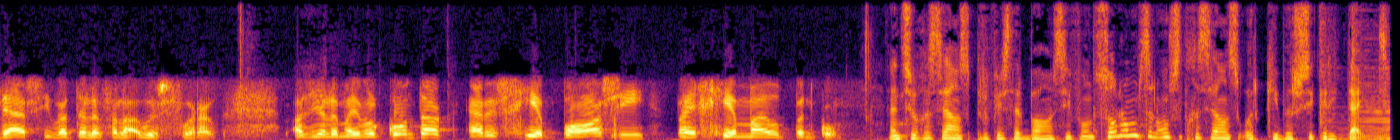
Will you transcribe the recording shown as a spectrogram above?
versie wat hulle vir hulle ouers voorhou. As jy my wil kontak, rsgbasie@gmail.com. En so gesels professor Basie van Solms en ons het gesels oor kubersekuriteit.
